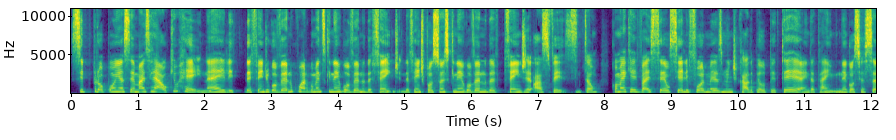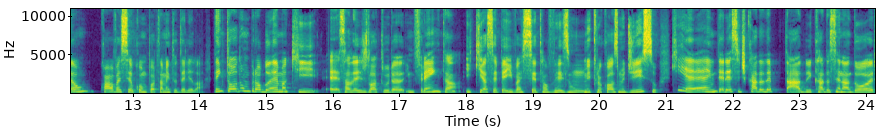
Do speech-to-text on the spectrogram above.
se propõe a ser mais real que o rei, né? Ele defende o governo com argumentos que nem o governo defende, defende posições que nem o governo defende às vezes. Então, como é que vai ser, se ele for mesmo mesmo indicado pelo PT, ainda está em negociação, qual vai ser o comportamento dele lá? Tem todo um problema que essa legislatura enfrenta e que a CPI vai ser talvez um microcosmo disso, que é interesse de cada deputado e cada senador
